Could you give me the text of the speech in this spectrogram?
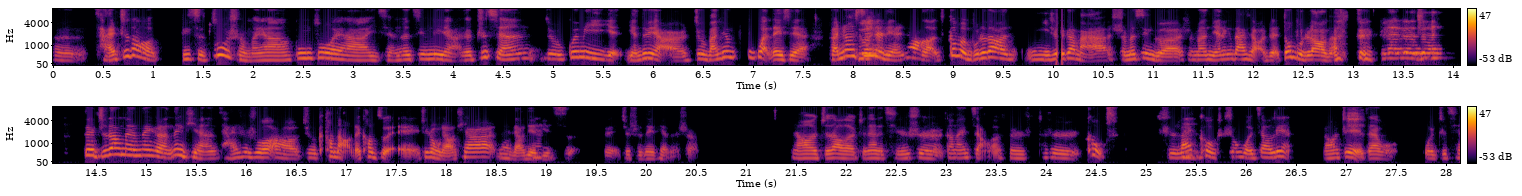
嗯才知道。彼此做什么呀？工作呀，以前的经历啊，就之前就闺蜜眼眼对眼儿，就完全不管那些，反正心是连上了，根本不知道你是干嘛，什么性格，什么年龄大小，这都不知道呢。对 对对对对，直到那那个那天才是说啊，就是靠脑袋靠嘴这种聊天来了解彼此。对，就是那天的事儿。然后知道了 j a n e t 其实是刚才讲了，他是他是 coach，是 life coach 生活教练。然后这也在我。我之前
